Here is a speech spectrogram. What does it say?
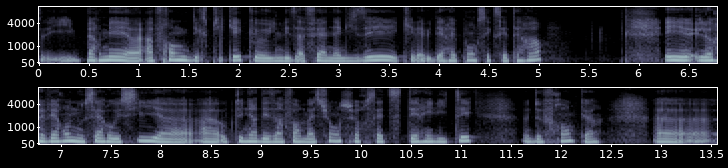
il permet à Franck d'expliquer qu'il les a fait analyser qu'il a eu des réponses, etc. Et le révérend nous sert aussi à, obtenir des informations sur cette stérilité de Franck. Euh,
